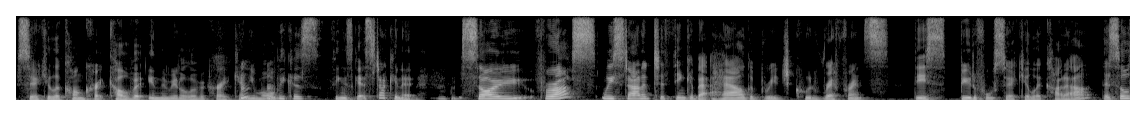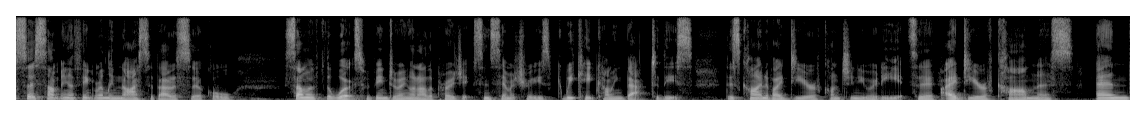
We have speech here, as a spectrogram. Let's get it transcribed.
circular concrete culvert in the middle of a creek anymore because things get stuck in it. So for us, we started to think about how the bridge could reference this beautiful circular cutout. There's also something I think really nice about a circle some of the works we've been doing on other projects in cemeteries, we keep coming back to this this kind of idea of continuity. It's an idea of calmness. And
